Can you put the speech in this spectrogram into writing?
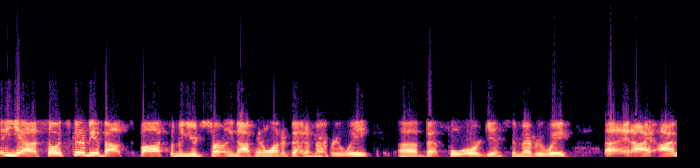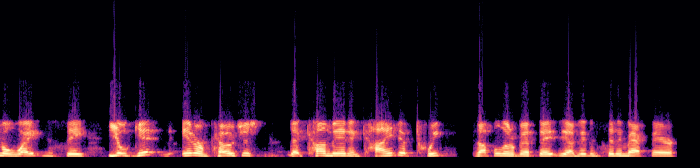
Yeah, so it's going to be about spots. I mean, you're certainly not going to want to bet them every week, uh, bet for or against them every week. Uh, and I, I'm a wait and see. You'll get interim coaches that come in and kind of tweak up a little bit. They, you know, they've been sitting back there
